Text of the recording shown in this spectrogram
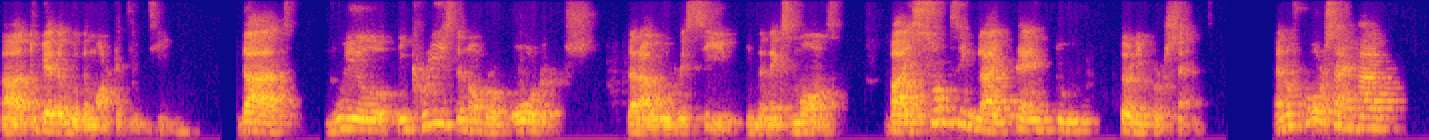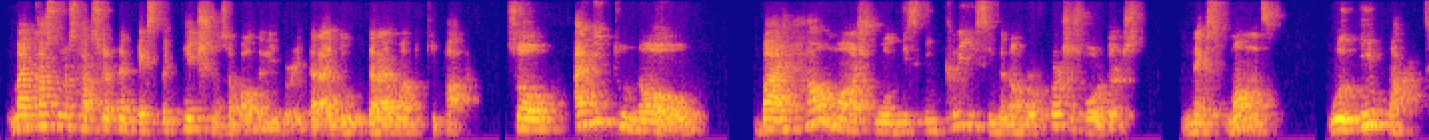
uh, together with the marketing team that will increase the number of orders that I will receive in the next month by something like 10 to 30%. And of course, I have my customers have certain expectations about delivery that I do that I want to keep up. So I need to know by how much will this increase in the number of purchase orders next month will impact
